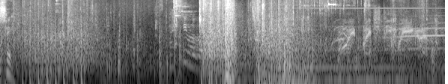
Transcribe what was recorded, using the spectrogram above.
крышей. Спасибо, Бой почти выигран.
